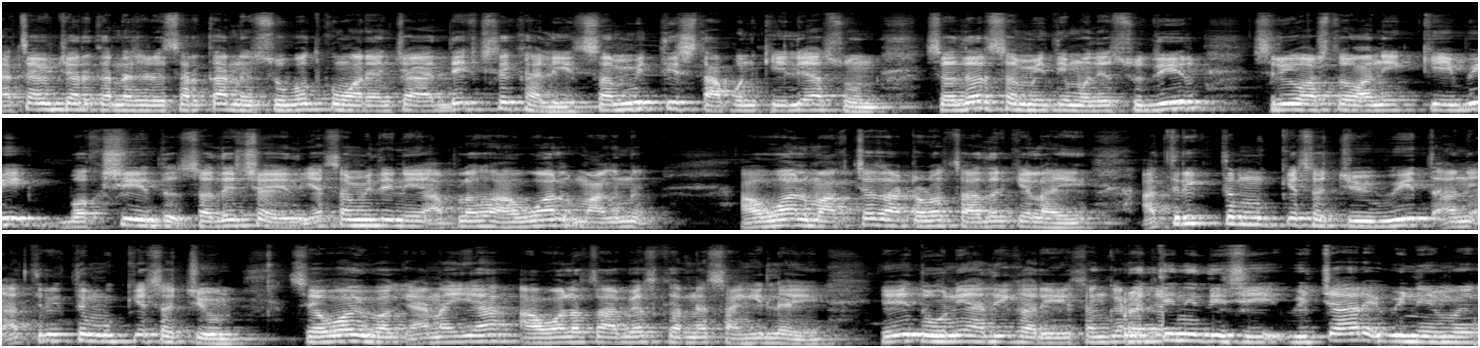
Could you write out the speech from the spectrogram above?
याचा विचार करण्यासाठी सरकारने सुबोध कुमार यांच्या अध्यक्षतेखाली समिती स्थापन केली असून सदर समितीमध्ये सुधीर श्रीवास्तव आणि के बी बक्षीद सदस्य आहेत. या समितीने आपला अहवाल मागणी अहवाल मागच्याच आठवड्यात सादर केला आहे. अतिरिक्त मुख्य सचिव वित्त आणि अतिरिक्त मुख्य सचिव सेवा विभाग यांना या अहवालाचा अभ्यास करण्यास सांगितले आहे. हे दोन्ही अधिकारी संघटना प्रतिनिधीशी विचार विनिमय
